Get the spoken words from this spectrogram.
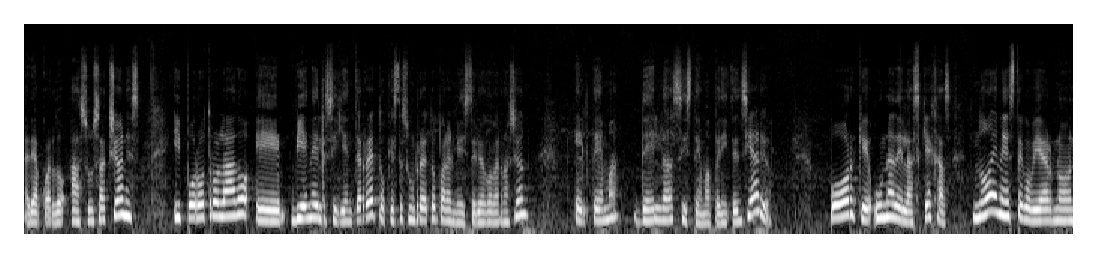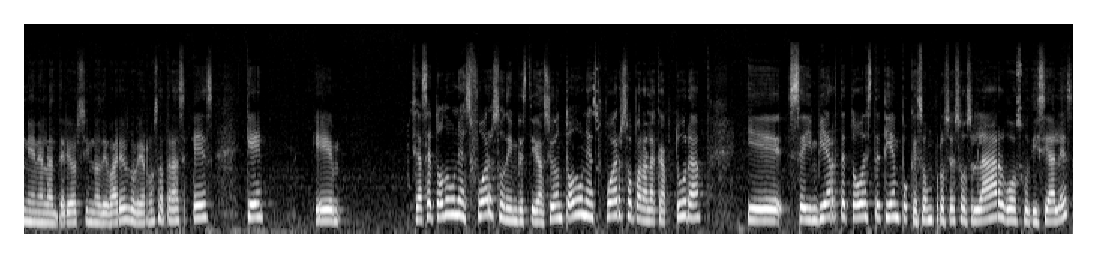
de acuerdo a sus acciones. Y por otro lado, eh, viene el siguiente reto, que este es un reto para el Ministerio de Gobernación, el tema del sistema penitenciario. Porque una de las quejas, no en este gobierno ni en el anterior, sino de varios gobiernos atrás, es que eh, se hace todo un esfuerzo de investigación, todo un esfuerzo para la captura y se invierte todo este tiempo, que son procesos largos judiciales,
